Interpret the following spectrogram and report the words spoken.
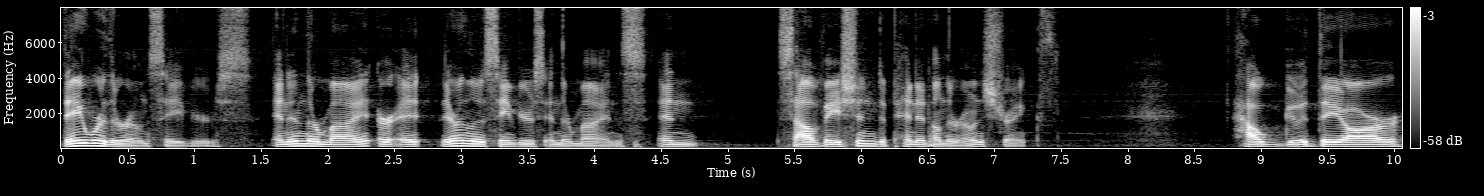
They were their own saviors, and in their mind, or eh, they were their own saviors in their minds, and salvation depended on their own strength. How good they are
